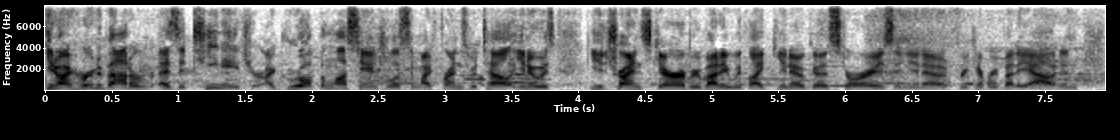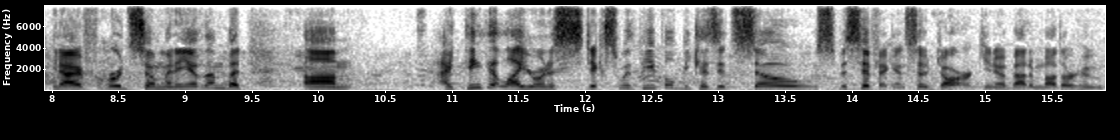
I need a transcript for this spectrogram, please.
You know, I heard about her as a teenager. I grew up in Los Angeles, and my friends would tell you know, was you try and scare everybody with like you know ghost stories and you know freak everybody out, and you know I've heard so many of them, but. Um, I think that La Llorona sticks with people because it's so specific and so dark, you know, about a mother who,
